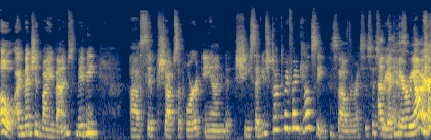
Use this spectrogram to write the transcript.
Oh, I mentioned my event, maybe. Mm-hmm. Uh, SIP shop support, and she said you should talk to my friend Kelsey. So the rest is history. And I then guess. here we are.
